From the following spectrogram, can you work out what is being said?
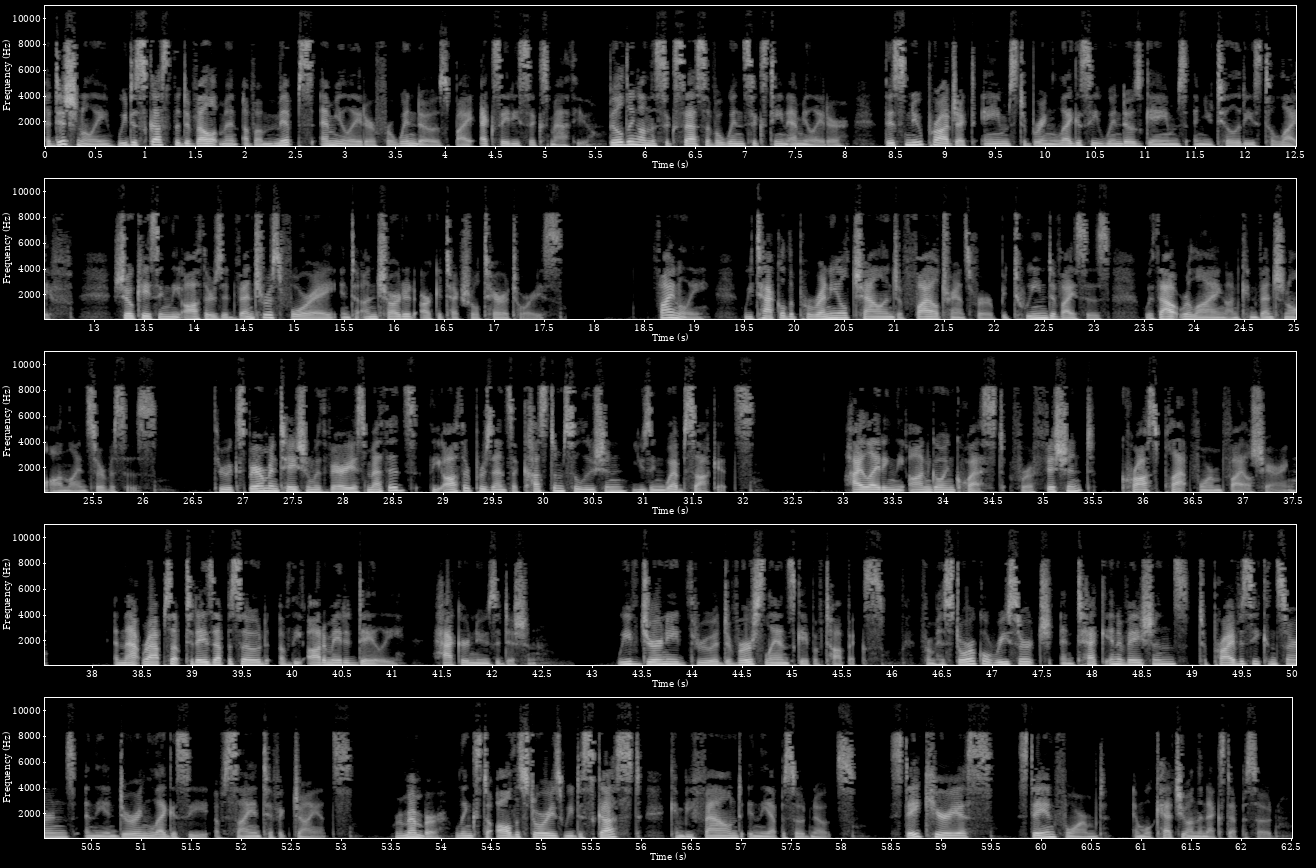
Additionally, we discuss the development of a MIPS emulator for Windows by x86 Matthew. Building on the success of a Win16 emulator, this new project aims to bring legacy Windows games and utilities to life, showcasing the author's adventurous foray into uncharted architectural territories. Finally, we tackle the perennial challenge of file transfer between devices without relying on conventional online services. Through experimentation with various methods, the author presents a custom solution using WebSockets, highlighting the ongoing quest for efficient, cross-platform file sharing. And that wraps up today's episode of the Automated Daily, Hacker News Edition. We've journeyed through a diverse landscape of topics, from historical research and tech innovations to privacy concerns and the enduring legacy of scientific giants. Remember, links to all the stories we discussed can be found in the episode notes. Stay curious, stay informed, and we'll catch you on the next episode.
